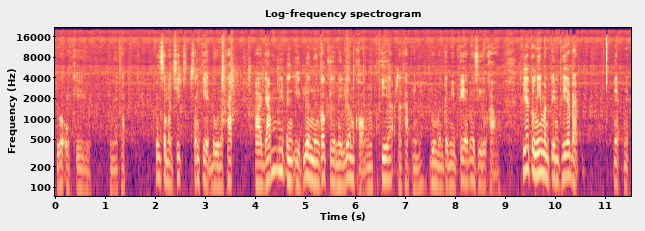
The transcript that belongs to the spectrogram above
ถือว่าโอเคอยู่เห็นไหมครับเพื่อนสมาชิกสังเกตดูนะครับ ย้ำนิดนึงอีกเรื่องหนึ่งก็คือในเรื่องของเพี้ยนะครับเห็นไหมดูเหมือนจะมีเพี้ยด้วยสีขาวเพี้ยตัวนี้มันเป็นเพี้ยแบบเนี่ยเนี่ย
